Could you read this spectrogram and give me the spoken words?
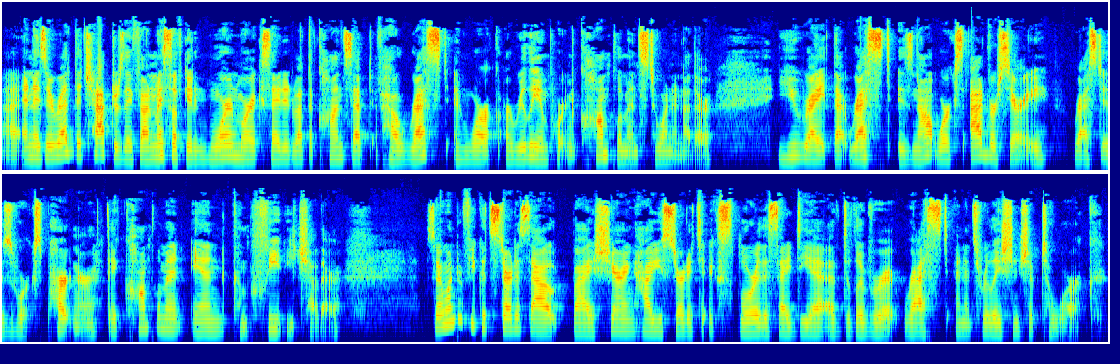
Uh, and as I read the chapters, I found myself getting more and more excited about the concept of how rest and work are really important complements to one another. You write that rest is not work's adversary, rest is work's partner. They complement and complete each other. So I wonder if you could start us out by sharing how you started to explore this idea of deliberate rest and its relationship to work.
